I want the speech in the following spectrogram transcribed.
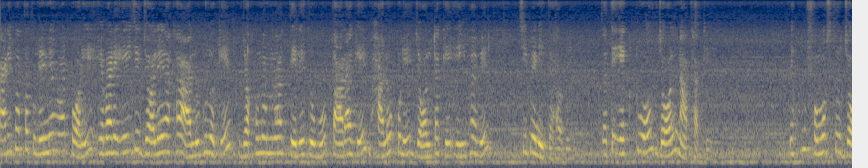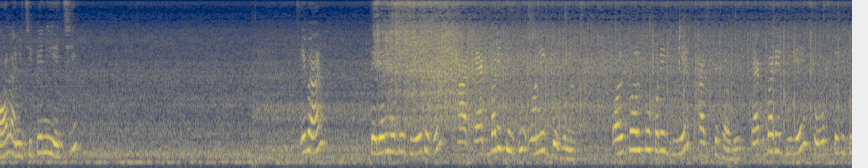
কারি পাতা তুলে নেওয়ার পরে এবারে এই যে জলে রাখা আলুগুলোকে যখন আমরা তেলে দেবো, তার আগে ভালো করে জলটাকে এইভাবে চিপে নিতে হবে, যাতে একটুও জল না থাকে। দেখুন, সমস্ত জল আমি চিপে নিয়েছি। এবার তেলের মধ্যে দিয়ে দেবো, আর একবারে কিন্তু অনেক দেবো না। অল্প অল্প করে দিয়ে ভাজতে হবে। একবারে দিলে সমস্ত কিছু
